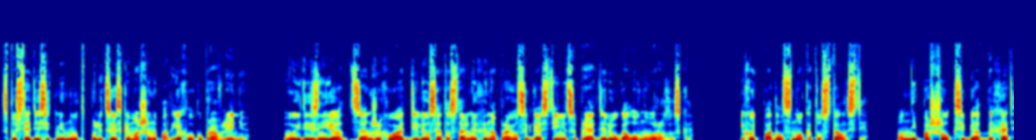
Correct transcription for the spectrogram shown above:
Спустя десять минут полицейская машина подъехала к управлению, Выйдя из нее, Цзэн Жихуа отделился от остальных и направился к гостинице при отделе уголовного розыска. И хоть падал с ног от усталости, он не пошел к себе отдыхать,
